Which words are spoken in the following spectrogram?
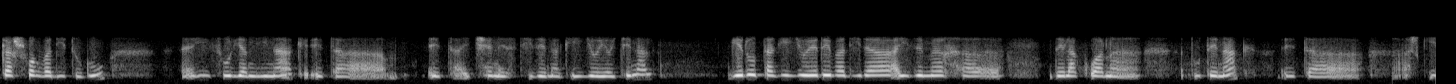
kasuak baditugu uh, hil zorian dinak eta eta etxen ez direnak gehiago eoiten al. Gero eta gehiago ere badira aizemer uh, delakoan uh, dutenak eta aski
